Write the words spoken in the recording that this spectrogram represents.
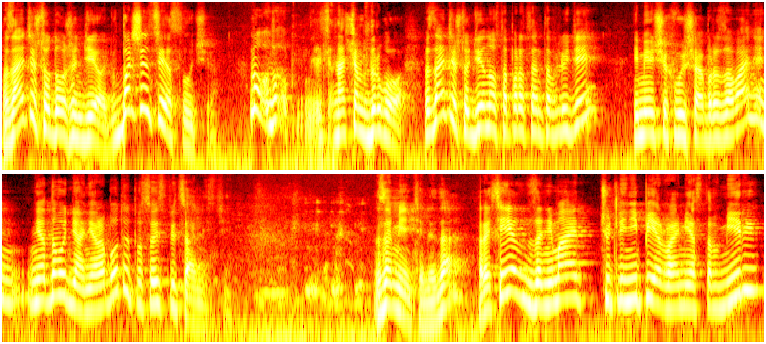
Вы знаете, что должен делать? В большинстве случаев. Ну, ну, начнем с другого. Вы знаете, что 90% людей, имеющих высшее образование, ни одного дня не работают по своей специальности. Заметили, да? Россия занимает чуть ли не первое место в мире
